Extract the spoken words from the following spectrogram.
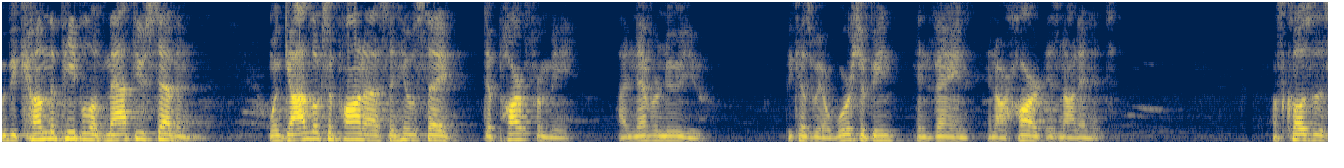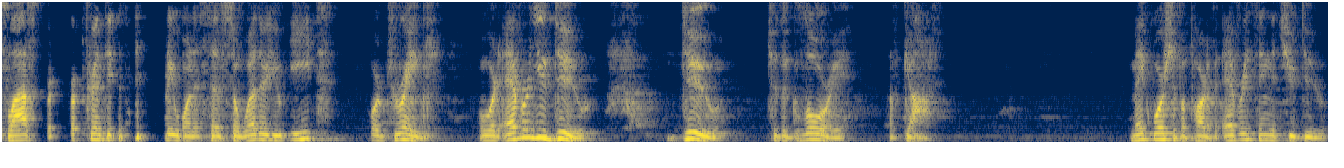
We become the people of Matthew 7. When God looks upon us and he will say, Depart from me, I never knew you because we are worshiping in vain and our heart is not in it. Let's close with this last 1 Corinthians 31. It says, So whether you eat or drink or whatever you do, do to the glory of God. Make worship a part of everything that you do,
